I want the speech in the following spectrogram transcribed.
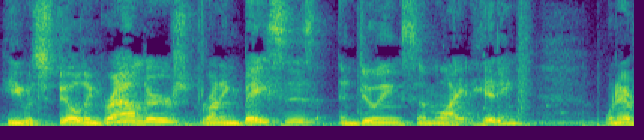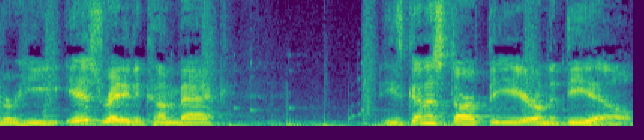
He was fielding grounders, running bases, and doing some light hitting whenever he is ready to come back, he's going to start the year on the DL.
